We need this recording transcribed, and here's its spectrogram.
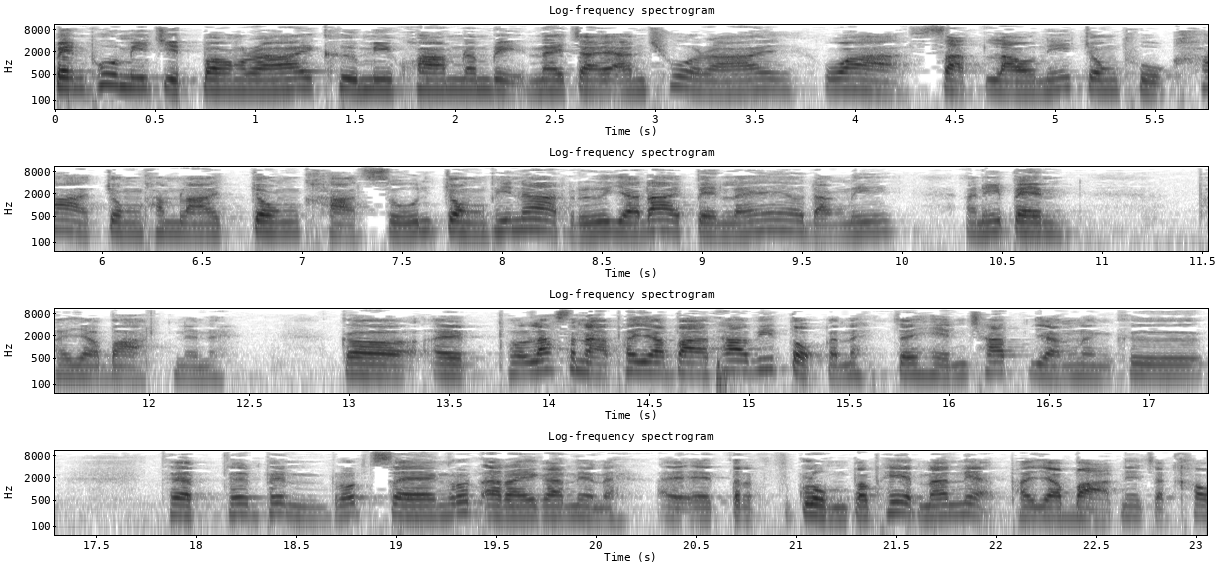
เป็นผู้มีจิตปองร้ายคือมีความดำริในใจอันชั่วร้าย ว่าสัตว์เหล่านี้จงถูกฆ่าจงทำลายจงขาดศูนย์จงพินาศหรืออย่าได้เป็นแล้วดังนี้ อันนี้เป็นพยาบาทเนี่ยนะก็ไอลักษณะพยาบาทถ้าวิตกกันนะจะเห็นชัดอย่างหนึ่งคือ แทบเพ่นรถแซงรถอะไรกันเนี่ยนะไอไอกลุ่มประเภทนั้นเนี่ยพยาบาทเนี่ยจะเข้า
